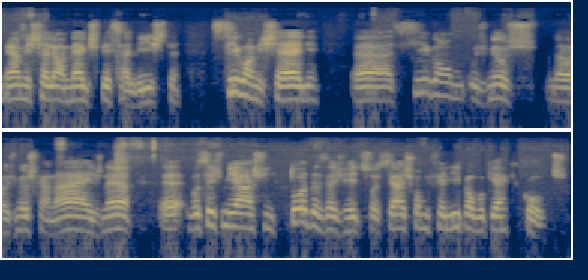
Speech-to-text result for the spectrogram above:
Né? A Michelle é uma mega especialista. Sigam a Michelle, uh, sigam os meus, uh, os meus canais. Né? Uh, vocês me acham em todas as redes sociais como Felipe Albuquerque Coach.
